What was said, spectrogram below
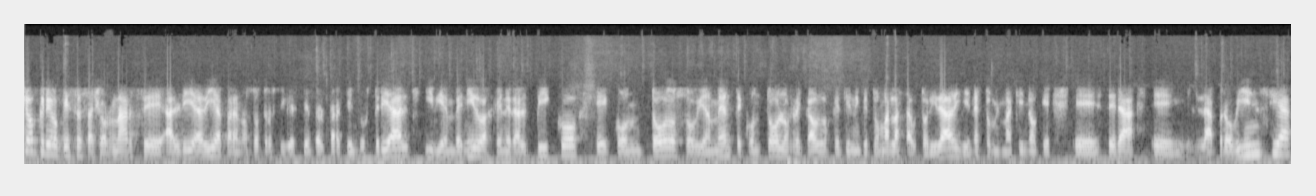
yo creo que eso es ayornarse al día a día. Para nosotros sigue siendo el parque industrial y bienvenido a General Pico, eh, con todos, obviamente, con todos los recaudos que tienen que tomar las autoridades y en esto me imagino que eh, será la provincia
